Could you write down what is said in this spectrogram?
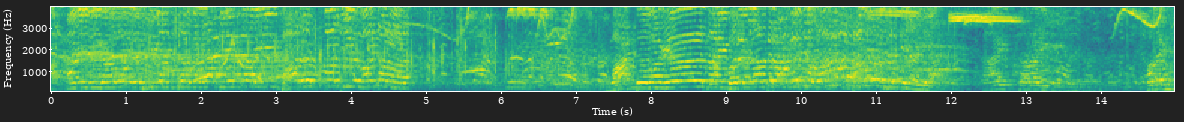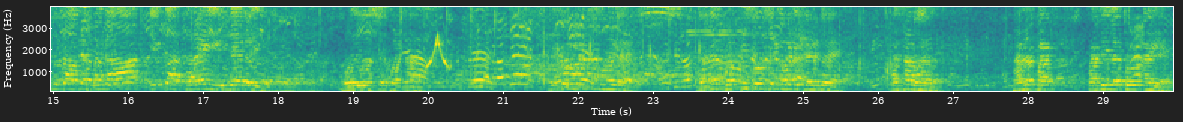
वर्ष पन्नास. एकोणपन्नास वय आहे. आता बत्तीस वर्ष कबड्डी खेळतोय. असा भारत. भारत पाट पाटीलला तोड नाही आहे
